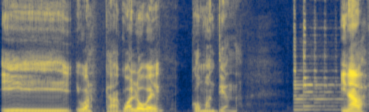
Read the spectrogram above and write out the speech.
Y bueno, cada cual lo ve como entienda. Y nada,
